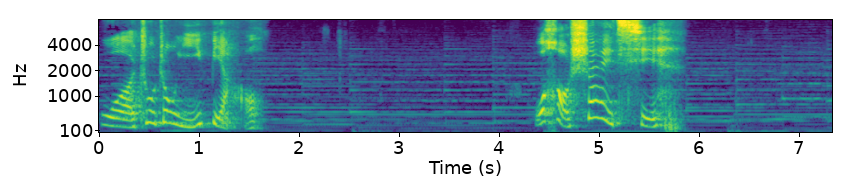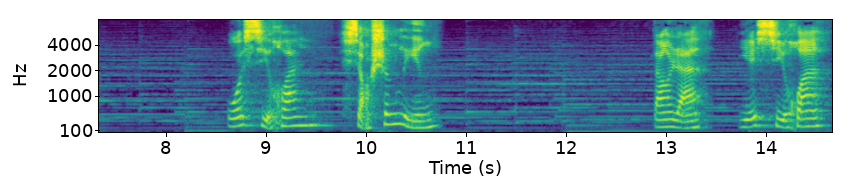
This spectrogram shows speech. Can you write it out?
我注重仪表，我好帅气。我喜欢小生灵，当然。也喜欢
